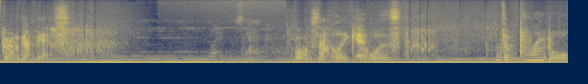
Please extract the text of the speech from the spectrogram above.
Growing up, yes. What was that? What was that like? It was the brutal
